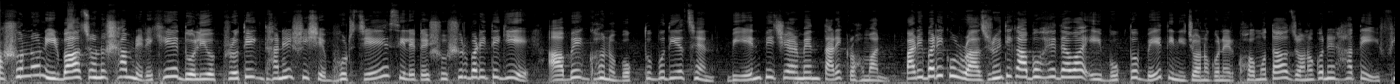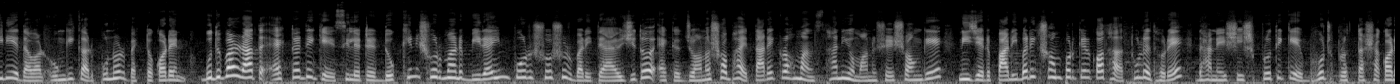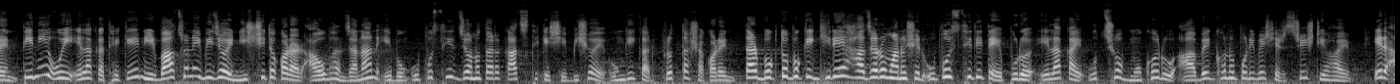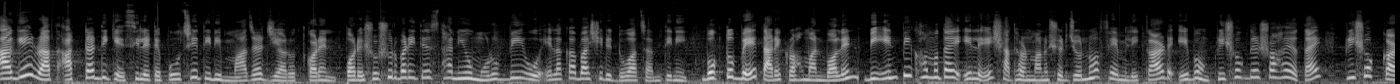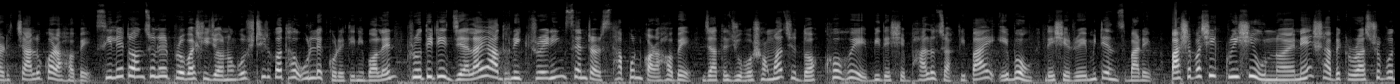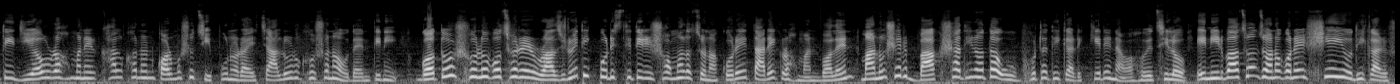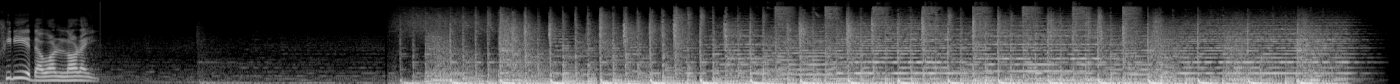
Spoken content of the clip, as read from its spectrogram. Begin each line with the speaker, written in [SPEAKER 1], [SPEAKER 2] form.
[SPEAKER 1] আসন্ন নির্বাচন সামনে রেখে দলীয় প্রতীক ধানের শীষে ভোট চেয়ে সিলেটের শ্বশুরবাড়িতে গিয়ে আবেগঘন বক্তব্য দিয়েছেন বিএনপি চেয়ারম্যান তারেক রহমান। পারিবারিক ও রাজনৈতিক আবহে দেওয়া এই বক্তব্যে তিনি জনগণের ক্ষমতা, জনগণের হাতেই ফিরিয়ে দেওয়ার অঙ্গীকার পুনর্ব্যক্ত করেন। বুধবার রাত একটার দিকে সিলেটের দক্ষিণ সুরমার বিরাইমপুর শ্বশুরবাড়িতে আয়োজিত এক জনসভায় তারেক রহমান স্থানীয় মানুষের সঙ্গে নিজের পারিবারিক সম্পর্কের কথা তুলে ধরে ধানের শীষ প্রতীকে ভোট প্রত্যাশা করেন। তিনি ওই এলাকা থেকে নির্বাচনে বিজয় নিশ্চিত করার আহ্বান জানান এবং উপস্থিত জনতার কাছ থেকে সে বিষয়ে অঙ্গীকার প্রত্যাশা করেন। তার বক্তব্যকে ঘিরে হাজারো মানুষের উপস্থিতিতে পুরো এলাকায় উৎসব, মুখর ও আবেগঘন পরিবেশের সৃষ্টি হয়। এর আগে রাত আটটার দিকে সিলেটে পৌঁছে তিনি মাজার জিয়ারত করেন। পরে শ্বশুরবাড়িতে স্থানীয় মুরব্বী ও এলাকাবাসীর দোয়া চান তিনি। বক্তব্যে তারেক রহমান বলেন, বিএনপি ক্ষমতায় এলে সাধারণ মানুষের জন্য ফ্যামিলি কার্ড এবং কৃষকদের সহায়তায় কৃষক কার্ড চালু করা হবে। সিলেট অঞ্চলের প্রবাসী জনগোষ্ঠীর কথা উল্লেখ করে তিনি বলেন, প্রতিটি জেলায় আধুনিক ট্রেনিং সেন্টার স্থাপন করা হবে, যাতে যুব সমাজ দক্ষ হয়ে বিদেশে ভালো চাকরি পায় এবং দেশের রেমিটেন্স বাড়ে। পাশাপাশি কৃষি উন্নয়নে সাবেক রাষ্ট্রপতি জিয়াউর রহমানের খাল খনন কর্মসূচি পুনরায় চালুর ঘোষণাও দেন তিনি। গত ষোলো বছরের রাজনৈতিক পরিস্থিতির সমালোচনা করে তারেক রহমান বলেন, মানুষের বাক স্বাধীনতা ও ভোটাধিকার কেড়ে নেওয়া হয়েছিল। এই নির্বাচন জনগণের সেই অধিকার ফিরিয়ে দেওয়ার লড়াই।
